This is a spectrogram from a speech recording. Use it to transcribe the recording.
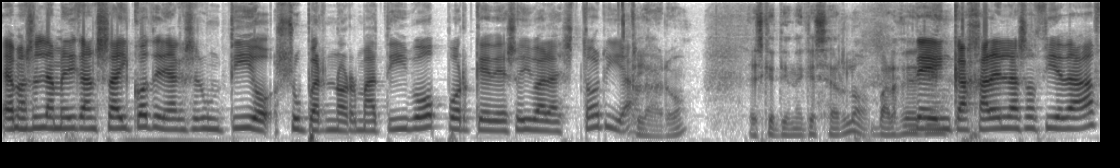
Además, el de American Psycho tenía que ser un tío súper normativo porque de eso iba la historia. claro, es que tiene que serlo. Parece De que- encajar en la sociedad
